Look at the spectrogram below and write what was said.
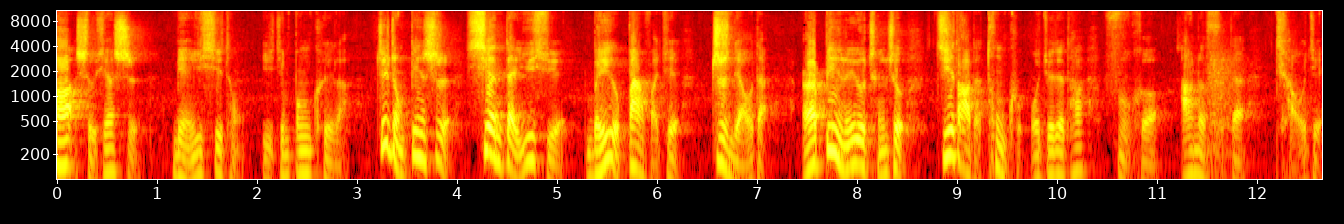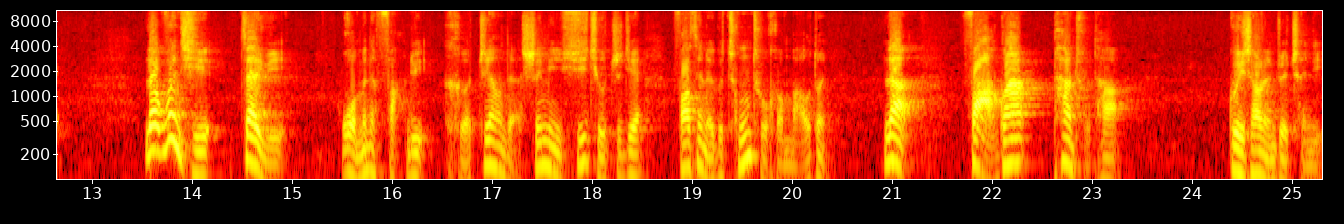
他首先是免疫系统已经崩溃了，这种病是现代医学没有办法去治疗的，而病人又承受极大的痛苦。我觉得他符合安乐死的条件。那问题在于，我们的法律和这样的生命需求之间发生了一个冲突和矛盾。那法官判处他故意杀人罪成立，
